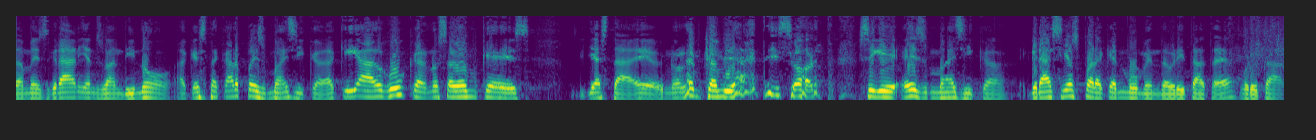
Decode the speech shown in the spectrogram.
de més gran i ens van dir no, aquesta carpa és màgica, aquí hi ha algú que no sabem què és ja està, eh? no l'hem canviat i sort, o sigui, és màgica gràcies per aquest moment de veritat, eh? brutal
